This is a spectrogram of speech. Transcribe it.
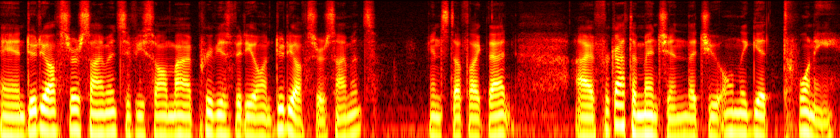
and duty officer assignments, if you saw my previous video on duty officer assignments and stuff like that, I forgot to mention that you only get 20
